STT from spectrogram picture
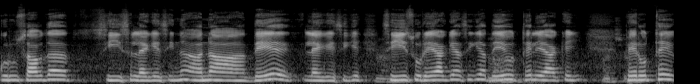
ਗੁਰੂ ਸਾਹਿਬ ਦਾ ਸੀਸ ਲੈ ਗਏ ਸੀ ਨਾ ਨਾ ਦੇ ਲੈ ਗਏ ਸੀਗੇ। ਸੀਸ ਉਰੇ ਆ ਗਿਆ ਸੀਗਾ ਦੇ ਉੱਥੇ ਲਿਆ ਕੇ ਫਿਰ ਉੱਥੇ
